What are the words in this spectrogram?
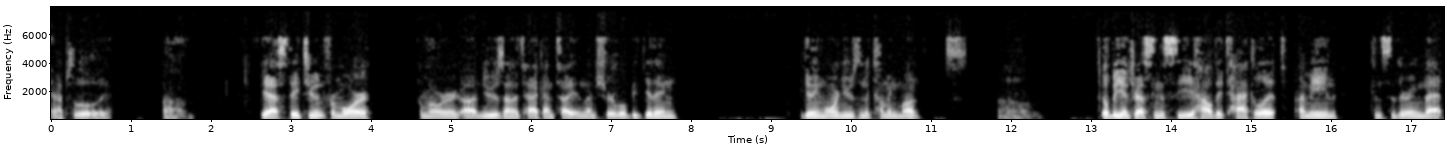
Absolutely. Um, yeah, stay tuned for more for more uh, news on Attack on Titan. I'm sure we'll be getting getting more news in the coming months. Um, it'll be interesting to see how they tackle it. I mean, considering that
